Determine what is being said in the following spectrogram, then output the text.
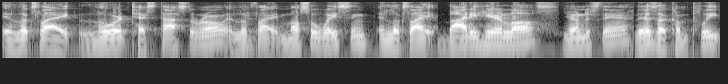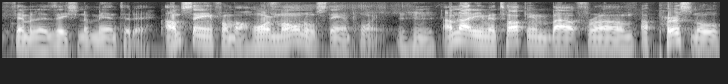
It looks like lowered testosterone. It looks like muscle wasting. It looks like body hair loss. You understand? There's a complete feminization of men today. I'm saying from a hormonal standpoint. Mm-hmm. I'm not even talking about from a personal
